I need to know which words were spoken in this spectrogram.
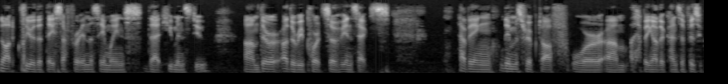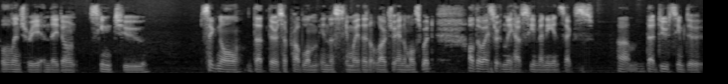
not clear that they suffer in the same ways that humans do. Um, there are other reports of insects having limbs ripped off or um, having other kinds of physical injury, and they don't seem to signal that there's a problem in the same way that larger animals would. Although I certainly have seen many insects um, that do seem to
